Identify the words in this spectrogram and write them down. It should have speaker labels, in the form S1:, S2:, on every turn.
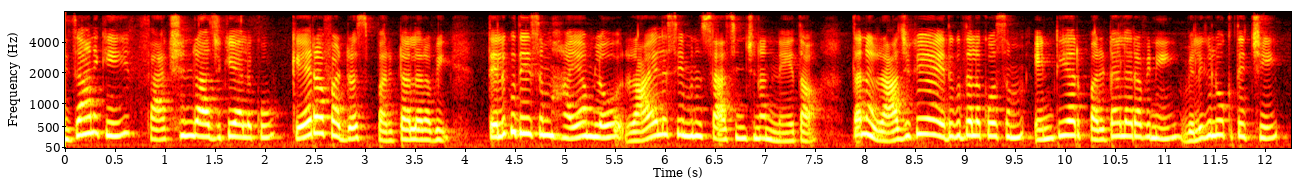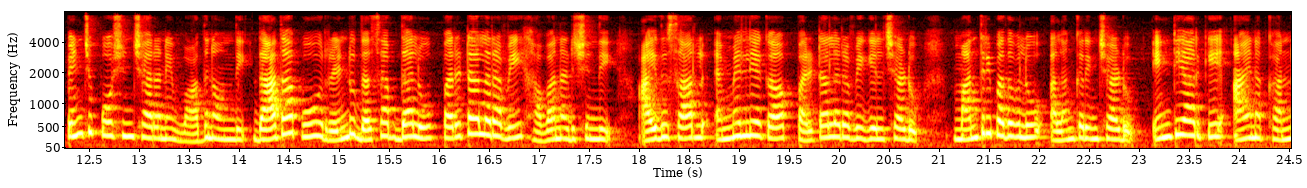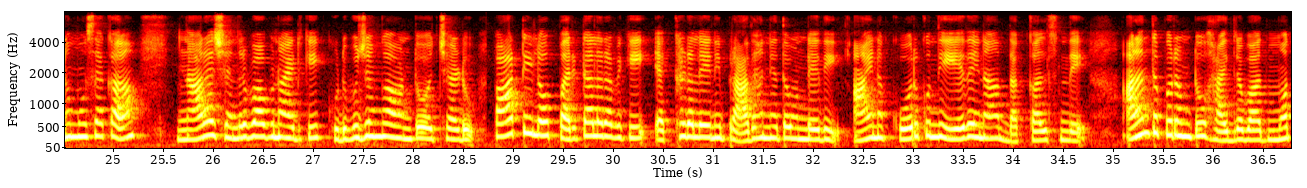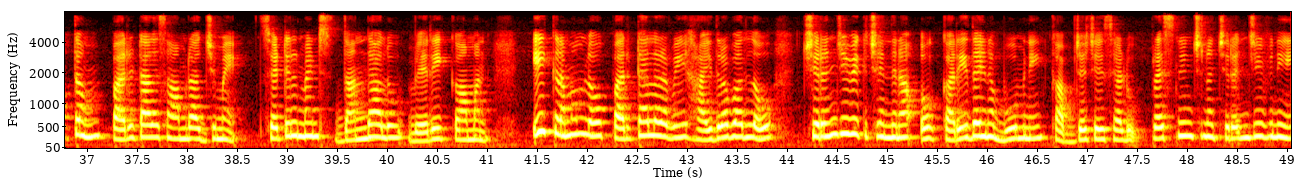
S1: నిజానికి ఫ్యాక్షన్ రాజకీయాలకు care of address Paritala Ravi. Telugudesam హయాంలో రాయలసీమను శాసించిన నేత తన రాజకీయ ఎదుగుదల కోసం ఎన్టీఆర్ పరిటాల రవిని వెలుగులోకి తెచ్చి పెంచి పోషించారనే వాదన ఉంది. దాదాపు రెండు దశాబ్దాలు పరిటాల రవి హవా నడిచింది. ఐదు సార్లు ఎమ్మెల్యేగా పరిటాల రవి గెలిచాడు. మంత్రి పదవులు అలంకరించాడు. ఎన్టీఆర్కి ఆయన కన్ను మూసాక నారా చంద్రబాబు నాయుడికి కుడిభుజంగా ఉంటూ వచ్చాడు. పార్టీలో పరిటాల రవికి ఎక్కడ లేని ప్రాధాన్యత ఉండేది. ఆయన కోరుకుంది ఏదైనా దక్కాల్సిందే. అనంతపురం టు హైదరాబాద్ మొత్తం పరిటాల సామ్రాజ్యమే. సెటిల్మెంట్స్ దందాలు వెరీ కామన్ ఈ క్రమంలో పరిటాల రవి హైదరాబాద్లో చిరంజీవికి చెందిన ఓ ఖరీదైన భూమిని కబ్జా చేశాడు. ప్రశ్నించిన చిరంజీవిని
